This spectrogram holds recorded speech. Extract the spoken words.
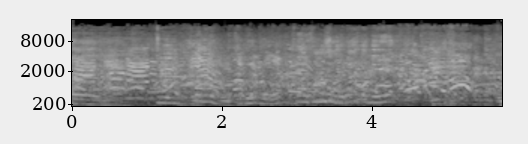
เออจริงเออขบวนผมได้คุณผู้ชมได้ตอนนี้ดีใจกับแฟนกับอู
